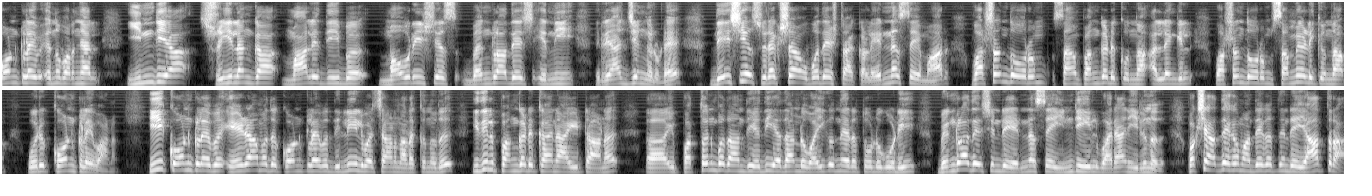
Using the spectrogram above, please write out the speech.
കോൺക്ലേവ് എന്ന് പറഞ്ഞാൽ ഇന്ത്യ ശ്രീലങ്ക മാലദ്വീപ് മൗറീഷ്യസ് ബംഗ്ലാദേശ് എന്നീ രാജ്യങ്ങളുടെ ദേശീയ സുരക്ഷാ ഉപദേഷ്ടാക്കൾ എൻ എസ് എമാർ വർഷം തോറും പങ്കെടുക്കുന്ന അല്ലെങ്കിൽ വർഷം തോറും സമ്മേളിക്കുന്ന ഒരു കോൺക്ലേവ് ആണ് ഈ കോൺക്ലേവ് ഏഴാമത് കോൺക്ലേവ് ദില്ലിയിൽ വെച്ചാണ് നടക്കുന്നത്. ഇതിൽ പങ്കെടുക്കാനായിട്ടാണ് ഈ പത്തൊൻപതാം തീയതി ഏതാണ്ട് വൈകുന്നേരത്തോടു കൂടി ബംഗ്ലാദേശിന്റെ എൻ എസ് എ ഇന്ത്യയിൽ വരാനിരുന്നത്. പക്ഷേ അദ്ദേഹം അദ്ദേഹത്തിന്റെ യാത്ര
